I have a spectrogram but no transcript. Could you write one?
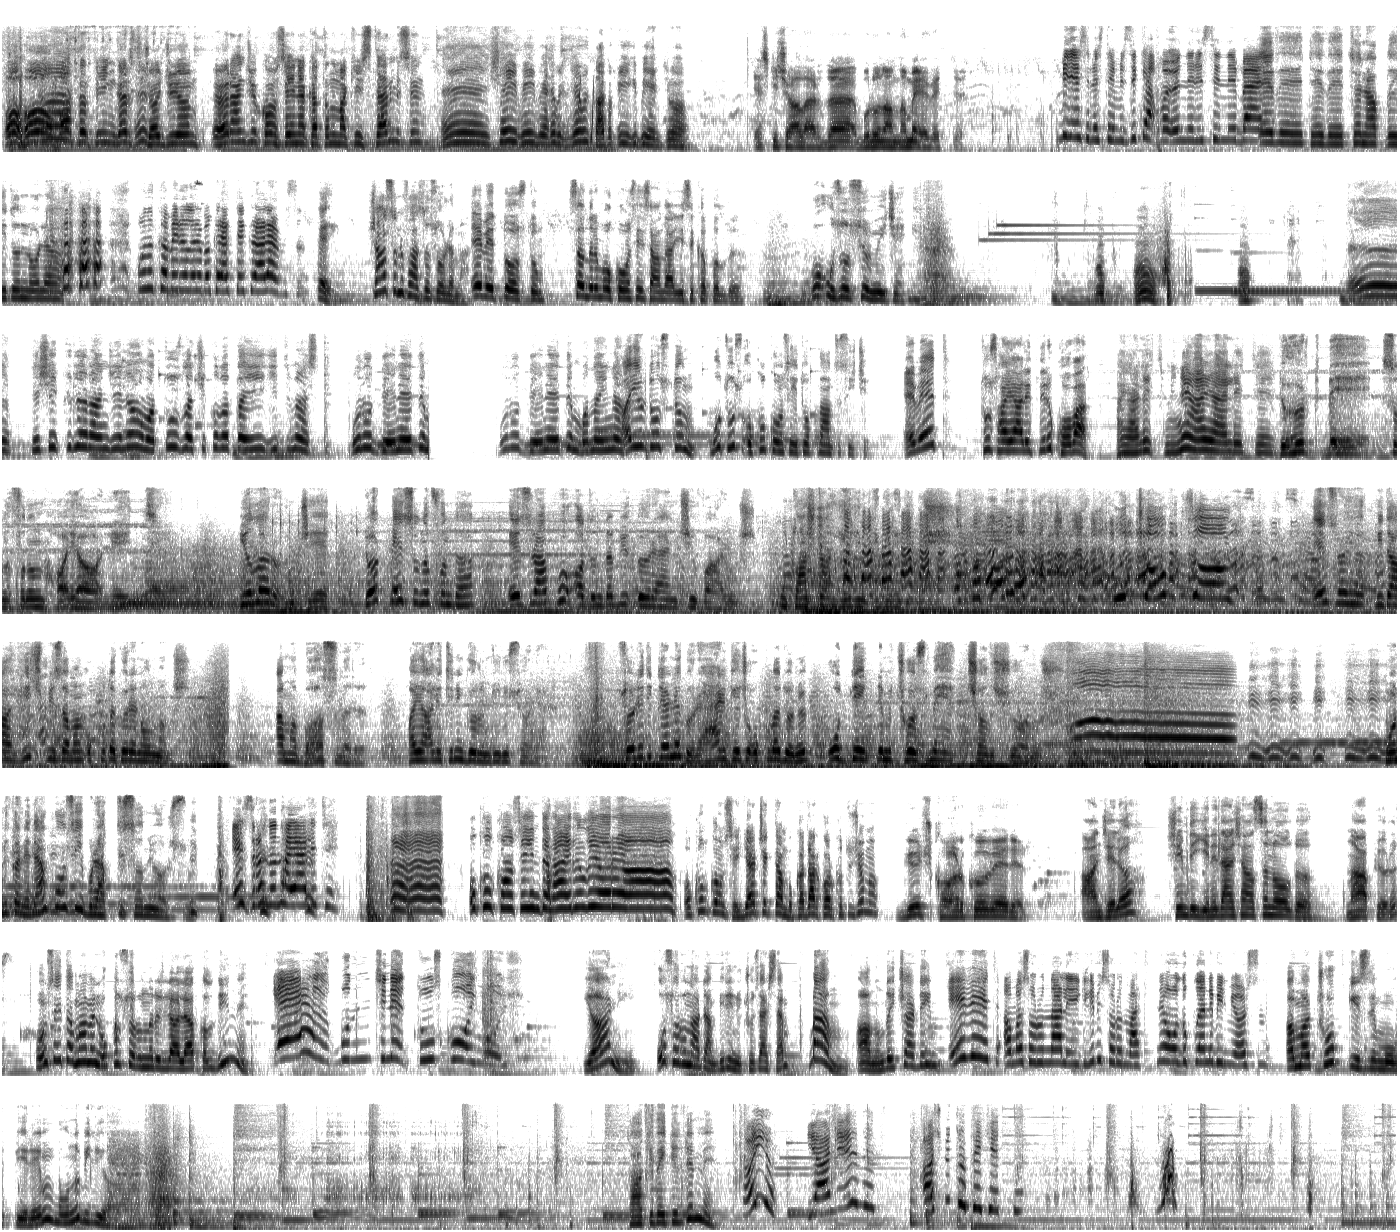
Oho Butterfingers çocuğum. Öğrenci konseyine katılmak ister misin? Ee, şey benim gibi gibi bu. Eski çağlarda bunun anlamı evetti. Bilirsiniz temizlik yapma önerisini ben... Evet evet sen haklıydın Lola. Bunu kameralara bakarak tekrarlar mısın? hey şansını fazla zorlama. Evet dostum. Sanırım o konsey sandalyesi kapıldı. Bu uzun sürmeyecek. Ee, teşekkürler Angela ama tuzla çikolata iyi gitmez. Bunu denedim. Bunu denedim bana inan. Hayır dostum bu tuz okul konseyi toplantısı için. Evet. Tuz hayaletleri kovar. Hayalet mi ne hayaleti? 4B sınıfının hayaleti. Yıllar önce 4B sınıfında Ezra Po adında bir öğrenci varmış. Utançtan yerin dibine gitmiş. Bu çok zor. Ezra'yı bir daha hiçbir zaman okulda gören olmamış. Ama bazıları hayaletinin göründüğünü söyler. Söylediklerine göre her gece okula dönüp o denklemi çözmeye çalışıyormuş. Monika neden konseyi bıraktı sanıyorsun? Ezra'nın hayaleti. Ee, okul konseyinden ayrılıyorum. Okul konseyi gerçekten bu kadar korkutucu mu? Güç korku verir. Angelo, şimdi yeniden şansın oldu. Ne yapıyoruz? Konsey tamamen okul sorunlarıyla alakalı değil mi? Ee, bunun içine tuz koymuş. Yani o sorunlardan birini çözersem bam anında içerideyim. Evet ama sorunlarla ilgili bir sorun var. Ne olduklarını bilmiyorsun. Ama çok gizli muhbirim bunu biliyor. Takip edildin mi? Hayır. Yani evet. Aç bir köpek etti.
